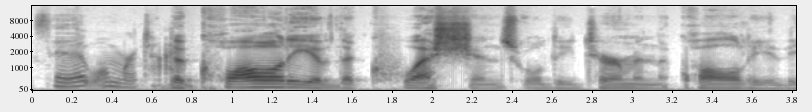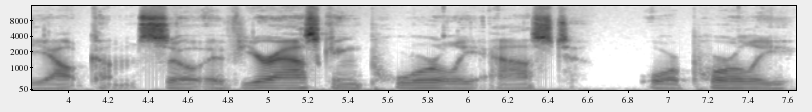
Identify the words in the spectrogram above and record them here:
Say that one more time. The quality of the questions will determine the quality of the outcomes. So if you're asking poorly asked or poorly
